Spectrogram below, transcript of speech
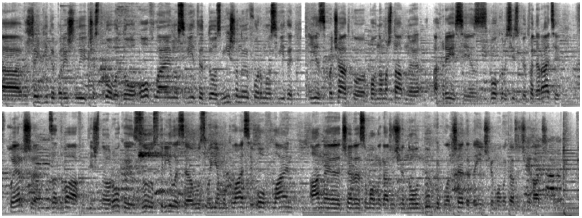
е, вже діти перейшли частково до офлайн освіти, до змішаної форми освіти. І з початку повномасштабної агресії з боку Російської Федерації вперше за два фактично роки зустрілися у своєму класі офлайн, а не через, умовно кажучи, ноутбуки, планшети та інші, умовно кажучи, гаджети.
